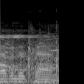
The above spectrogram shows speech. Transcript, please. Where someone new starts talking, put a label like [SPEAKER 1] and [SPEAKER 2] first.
[SPEAKER 1] 7 to 10.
